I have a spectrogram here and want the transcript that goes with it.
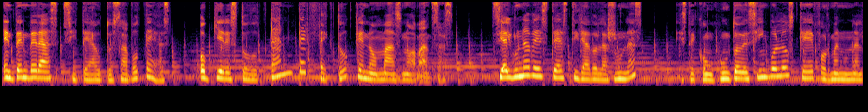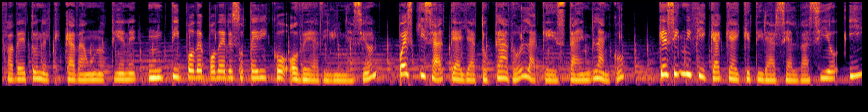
Entenderás si te autosaboteas o quieres todo tan perfecto que no más no avanzas. Si alguna vez te has tirado las runas, este conjunto de símbolos que forman un alfabeto en el que cada uno tiene un tipo de poder esotérico o de adivinación, pues quizá te haya tocado la que está en blanco, que significa que hay que tirarse al vacío y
